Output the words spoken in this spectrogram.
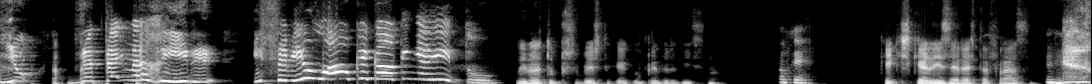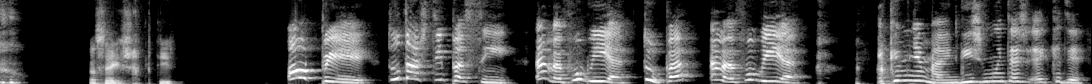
E eu desatei-me a rir e sabia lá o que é que ela tinha dito. Leonor, tu percebeste o que é que o Pedro disse? Não. Ok. O que é que isto quer dizer, esta frase? Não. Consegues repetir? P, tu estás tipo assim. Amafobia. Tupa, amafobia. É que a minha mãe diz muitas. eh, Quer dizer,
